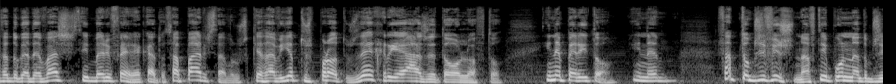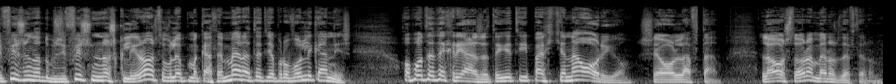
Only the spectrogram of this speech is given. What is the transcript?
θα τον κατεβάσει στην περιφέρεια κάτω. Θα πάρει σταυρούς και θα βγει από τους πρώτους. Δεν χρειάζεται όλο αυτό. Είναι περιττό. Είναι, θα τον ψηφίσουν. Αυτοί που είναι να τον ψηφίσουν, θα τον ψηφίσουν. Είναι ο σκληρό, το βλέπουμε κάθε μέρα, τέτοια προβολή κανείς. Οπότε δεν χρειάζεται, γιατί υπάρχει και ένα όριο σε όλα αυτά. Λαός τώρα, μέρος δεύτερον.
